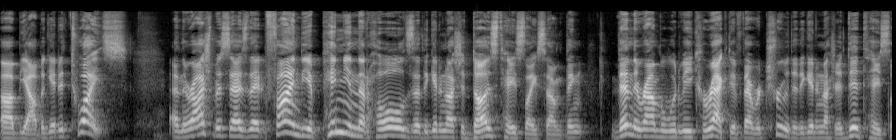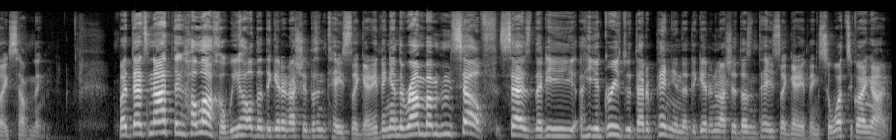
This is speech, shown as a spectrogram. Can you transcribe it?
uh, be obligated twice. And the Rashba says that fine, the opinion that holds that the Gidanasha does taste like something, then the Rambam would be correct if that were true that the Gidanasha did taste like something. But that's not the halacha. We hold that the Gidanasha doesn't taste like anything, and the Rambam himself says that he, he agrees with that opinion that the Gidanasha doesn't taste like anything. So what's going on?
